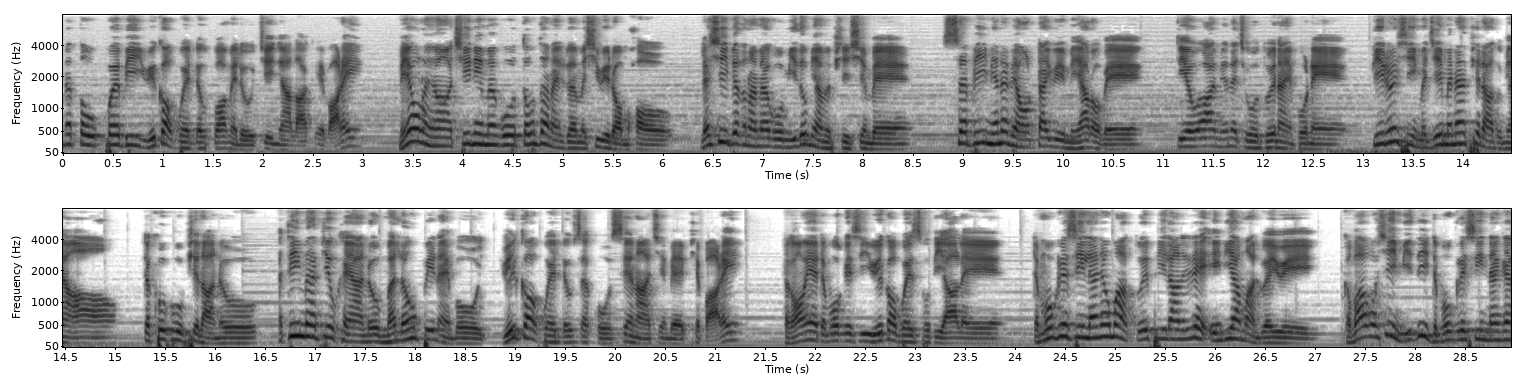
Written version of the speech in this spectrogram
နှစ်တုပ်ခွဲပြီးရွေးကောက်ပွဲလုပ်သွားမယ်လို့ကြေညာလာခဲ့ပါတယ်။မင်းအောင်လှိုင်ဟာအခြေအနေမှန်ကိုသုံးသပ်နိုင်စွမ်းမရှိရတော့မဟုတ်လက်ရှိပြဿနာများကိုမြည်သူများမဖြေရှင်းပဲ ဆက်ပြီးမျက်နှာပြောင်တိုက်၍မရတော့ပဲတရုတ်အားမျက်နှာချိုသွေးနိုင်ဖို့နဲ့ပြည်တွင်းရှိမကြေမနက်ဖြစ်လာသူများအောင်တခုခုဖြစ်လာနို့အတိမတ်ပြုတ်ခံရနို့မလုံးပေးနိုင်ဖို့ရွေးကောက်ပွဲလှုပ်ဆက်ကိုဆင်လာခြင်းပဲဖြစ်ပါတယ်။၎င်းရဲ့ဒီမိုကရေစီရွေးကောက်ပွဲဆိုတရားလဲဒီမိုကရေစီလမ်းကြောင်းမှာသွေးဖီလာနေတဲ့အိန္ဒိယမှာလွဲ၍ကမ္ဘာပေါ်ရှိမြည်သည့်ဒီမိုကရေစီနိုင်ငံ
